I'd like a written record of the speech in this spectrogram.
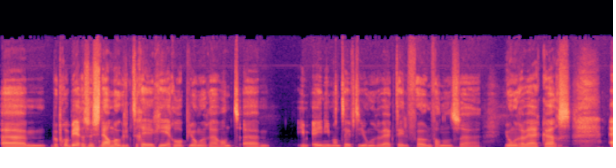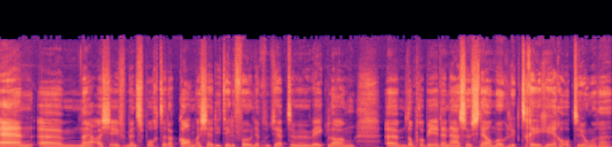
Um, we proberen zo snel mogelijk te reageren op jongeren. Want één iemand heeft een jongerenwerktelefoon van onze jongerenwerkers. En ehm, nou ja, als je even bent sporten, dat kan als jij die telefoon hebt, want je hebt hem een week lang. Ehm, dan probeer je daarna zo snel mogelijk te reageren op de jongeren.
